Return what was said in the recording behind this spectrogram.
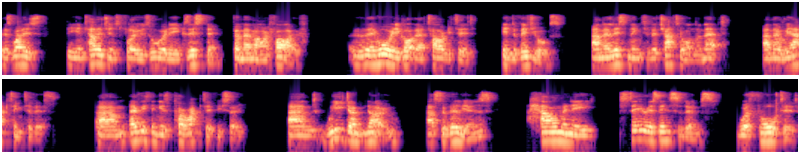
as well as the intelligence flows already existing from MI5 they've already got their targeted individuals and they're listening to the chatter on the net and they're reacting to this. Um, everything is proactive, you see. And we don't know, as civilians, how many serious incidents were thwarted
